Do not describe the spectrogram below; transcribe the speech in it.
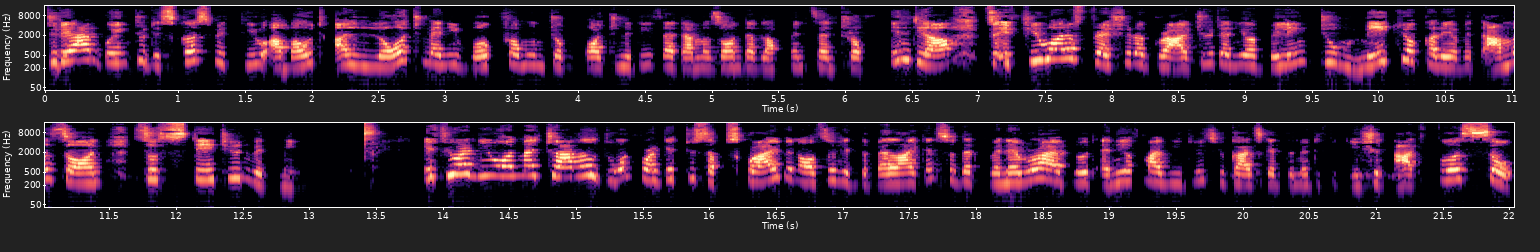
Today I'm going to discuss with you about a lot many work from home job opportunities at Amazon Development Center of India. So if you are a fresher, a graduate and you're willing to make your career with Amazon, so stay tuned with me. If you are new on my channel, don't forget to subscribe and also hit the bell icon so that whenever I upload any of my videos, you guys get the notification at first. So,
